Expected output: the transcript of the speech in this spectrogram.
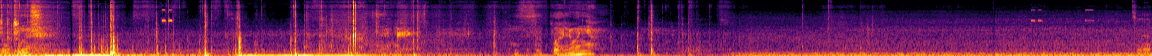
тут у нас. Так. Запалювання. Так,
